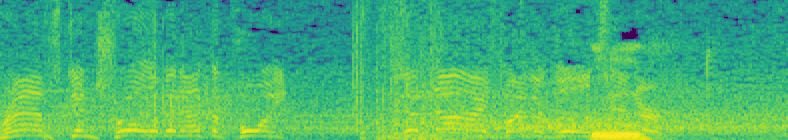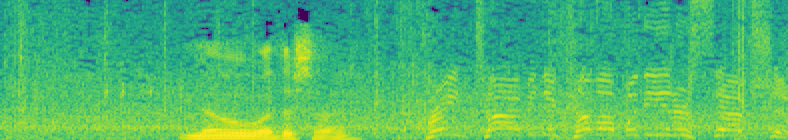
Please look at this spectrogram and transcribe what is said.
Grabs control of it at the point. Denied by the goaltender. No, other side. Great timing to come up with the interception.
